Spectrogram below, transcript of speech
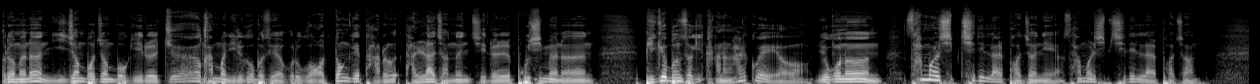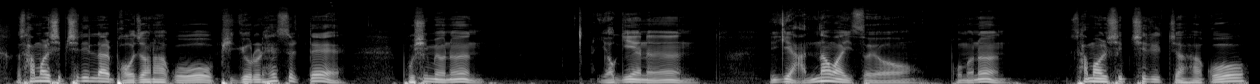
그러면은 이전 버전 보기를 쭉 한번 읽어 보세요. 그리고 어떤 게 다르, 달라졌는지를 보시면은 비교 분석이 가능할 거예요. 요거는 3월 17일 날 버전이에요. 3월 17일 날 버전. 3월 17일 날 버전하고 비교를 했을 때 보시면은 여기에는 이게 안 나와 있어요. 보면은 3월 17일자하고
